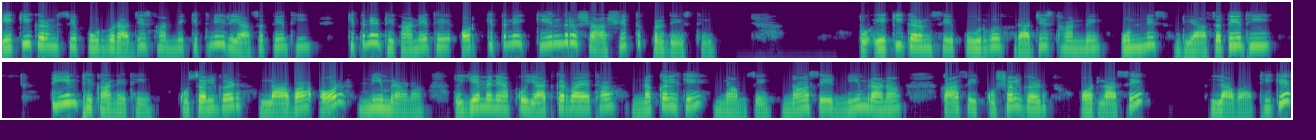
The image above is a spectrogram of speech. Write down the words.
एकीकरण से पूर्व राजस्थान में कितनी रियासतें थी, कितने ठिकाने थे और कितने केंद्र शासित प्रदेश थे? तो एकीकरण से पूर्व राजस्थान में 19 रियासतें थी, तीन ठिकाने थे। कुशलगढ़ लावा और नीमराणा। तो ये मैंने आपको याद करवाया था नकल के नाम से। न से नीमराणा, का से कुशलगढ़ और ला से लावा, ठीक है?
